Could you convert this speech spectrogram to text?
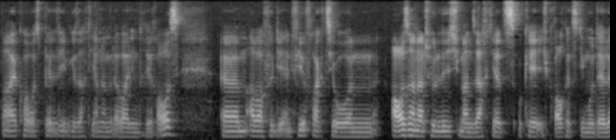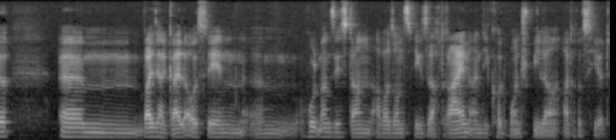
bei Corvus Belli. Wie gesagt, die haben da mittlerweile den Dreh raus. Ähm, aber für die N4-Fraktion, außer natürlich, man sagt jetzt, okay, ich brauche jetzt die Modelle, ähm, weil sie halt geil aussehen, ähm, holt man sich dann, aber sonst, wie gesagt, rein an die Code One-Spieler adressiert.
